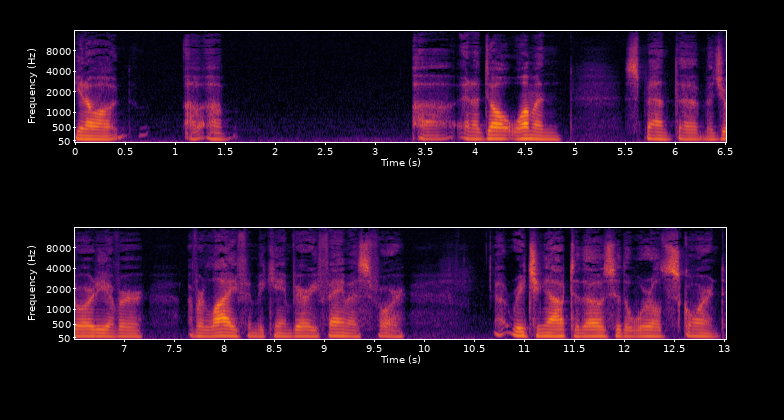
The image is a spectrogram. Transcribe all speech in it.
You know, a, a, a, uh, an adult woman spent the majority of her of her life and became very famous for uh, reaching out to those who the world scorned,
